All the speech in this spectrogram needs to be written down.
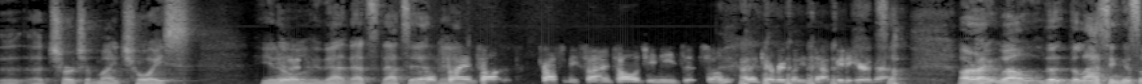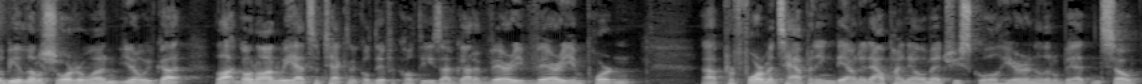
a, a church of my choice. You know Good. that that's that's it, Well, man. Scientology, trust me, Scientology needs it. So I'm, I think everybody's happy to hear that. So, all right. Well, the the last thing. This will be a little shorter one. You know, we've got a lot going on. We had some technical difficulties. I've got a very very important uh, performance happening down at Alpine Elementary School here in a little bit, and so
